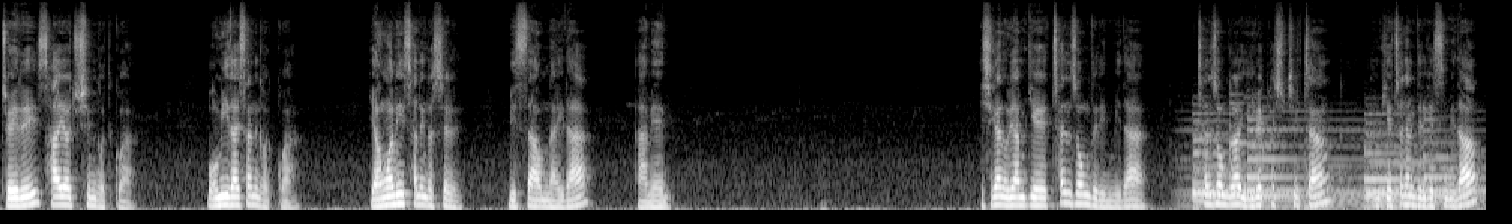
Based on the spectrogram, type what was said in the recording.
죄를 사하여 주신 것과 몸이 다시 사는 것과 영원히 사는 것을 믿사옵나이다. 아멘. 이 시간 우리 함께 찬송 드립니다. 찬송가 287장 함께 찬양 드리겠습니다.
